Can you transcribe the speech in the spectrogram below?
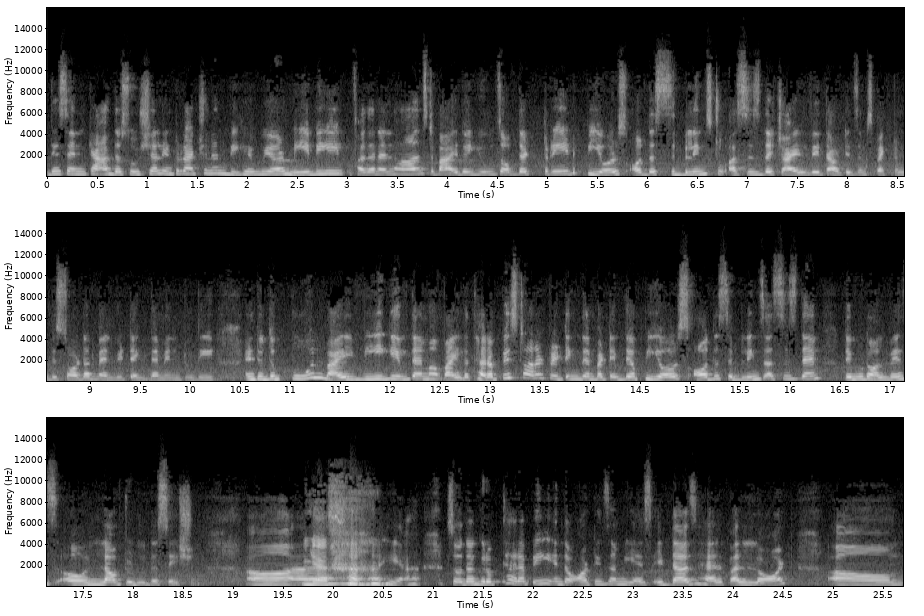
this encounter, the social interaction and behavior may be further enhanced by the use of the trade peers or the siblings to assist the child with autism spectrum disorder when we take them into the into the pool. While we give them a, while the therapists are treating them but if their peers or the siblings assist them they would always uh, love to do the session uh, yes yeah. So the group therapy in the autism yes it does help a lot. Um,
